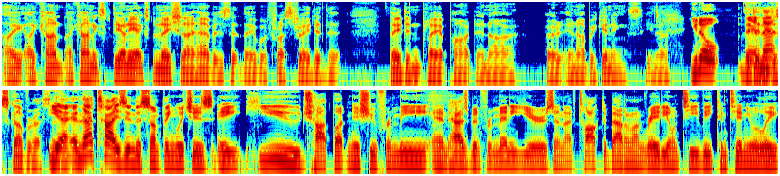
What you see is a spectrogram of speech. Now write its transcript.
I, I can't I can't exp- the only explanation I have is that they were frustrated that they didn't play a part in our or in our beginnings you know You know, they didn't that- discover us Yeah, anyway. and that ties into something which is a huge hot button issue for me and has been for many years, and I've talked about it on radio and TV continually.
